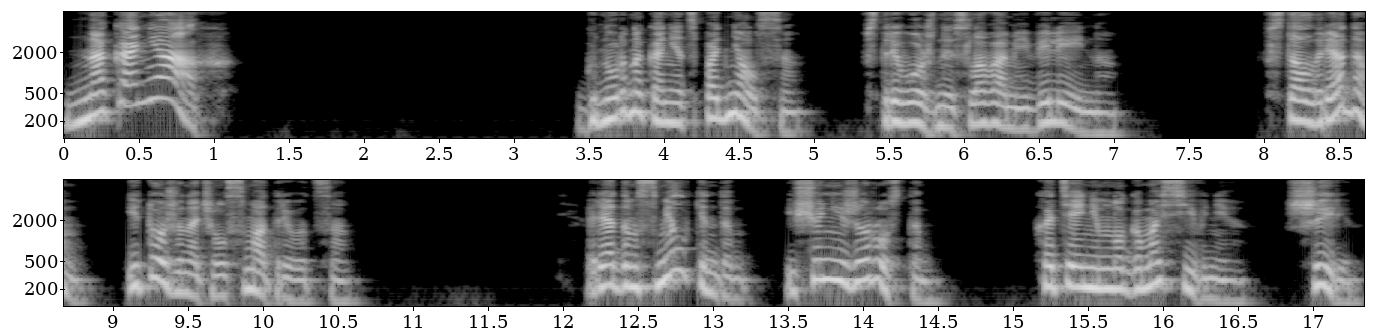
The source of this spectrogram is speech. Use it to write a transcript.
«На конях!» Гнур наконец поднялся, встревоженный словами Вилейна. Встал рядом и тоже начал всматриваться. Рядом с Мелкиндом, еще ниже ростом, хотя и немного массивнее, шире,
